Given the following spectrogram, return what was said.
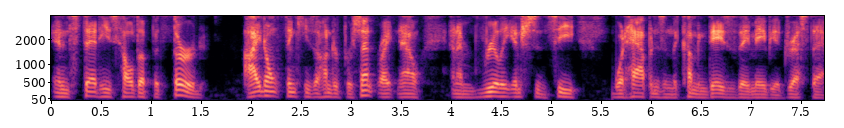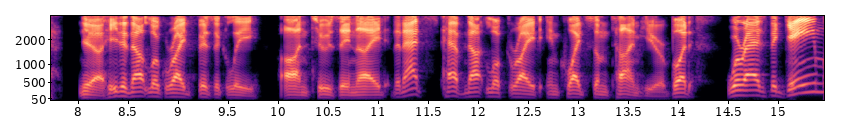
and instead he's held up at third. I don't think he's 100% right now, and I'm really interested to see what happens in the coming days as they maybe address that. Yeah, he did not look right physically on Tuesday night. The Nats have not looked right in quite some time here, but Whereas the game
